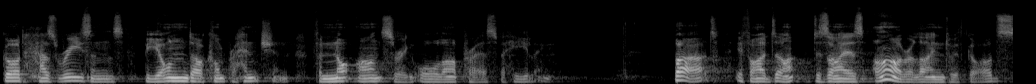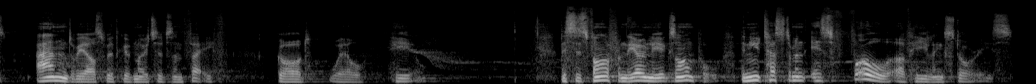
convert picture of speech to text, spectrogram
God has reasons beyond our comprehension for not answering all our prayers for healing. But if our de- desires are aligned with God's, and we ask with good motives and faith, God will heal. This is far from the only example. The New Testament is full of healing stories.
